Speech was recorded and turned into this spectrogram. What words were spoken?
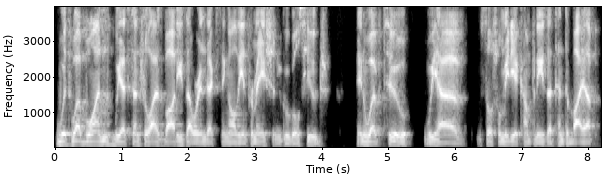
With Web 1, we had centralized bodies that were indexing all the information. Google's huge. In Web 2, we have social media companies that tend to buy up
